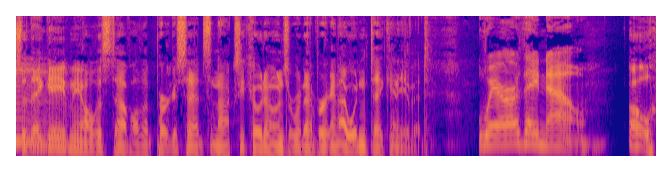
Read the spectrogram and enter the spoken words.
so they gave me all this stuff, all the Percocets and oxycodones or whatever, and I wouldn't take any of it. Where are they now? Oh,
